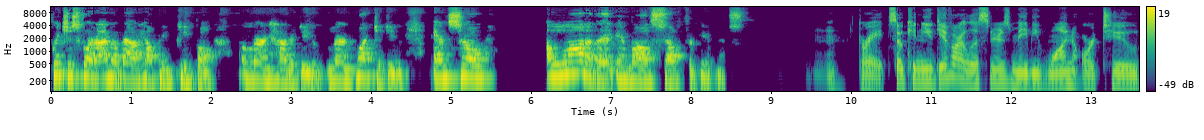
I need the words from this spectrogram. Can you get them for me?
which is what I'm about helping people learn how to do, learn what to do. And so a lot of it involves self forgiveness. Mm, Great. So, can you give our listeners maybe one or two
